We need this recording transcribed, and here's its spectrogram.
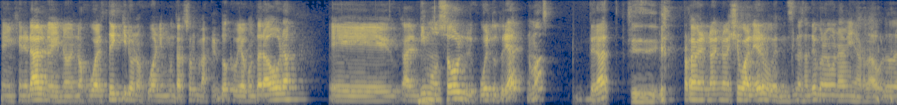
En general, eh, no, no jugué al Sekiro, no jugué a ningún Dark Souls más que el dos que voy a contar ahora. Eh, al Demon Soul jugué el tutorial, nomás. Literal. Sí, sí, sí. Perdón, no, no llego a leer porque encima Santiago no es una mierda, boludo.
